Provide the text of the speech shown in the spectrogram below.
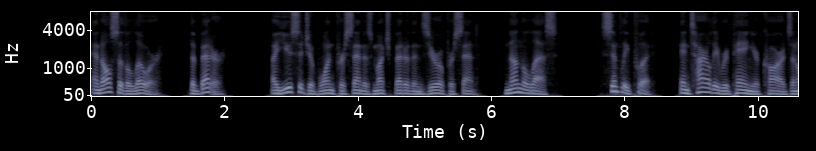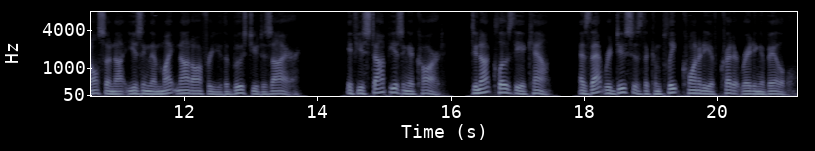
And also the lower, the better, a usage of 1% is much better than 0%, nonetheless. Simply put, entirely repaying your cards and also not using them might not offer you the boost you desire. If you stop using a card, do not close the account, as that reduces the complete quantity of credit rating available.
